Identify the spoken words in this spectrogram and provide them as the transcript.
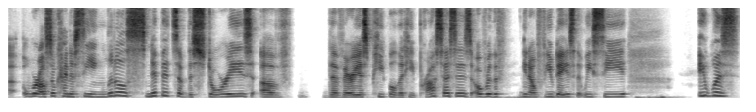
Uh, we're also kind of seeing little snippets of the stories of the various people that he processes over the you know few days that we see it was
